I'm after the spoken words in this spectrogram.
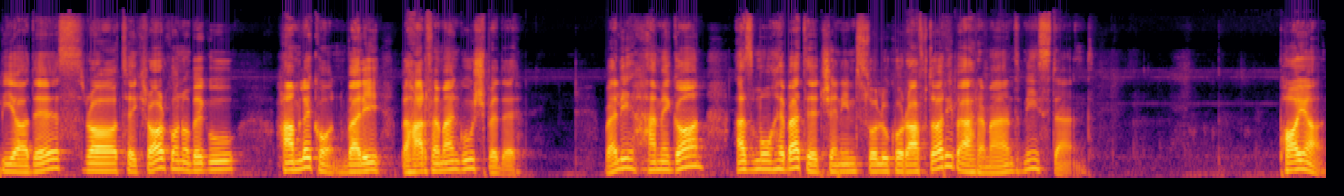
بیادس را تکرار کن و بگو حمله کن ولی به حرف من گوش بده. ولی همگان از موهبت چنین سلوک و رفتاری بهرهمند نیستند. پایان.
